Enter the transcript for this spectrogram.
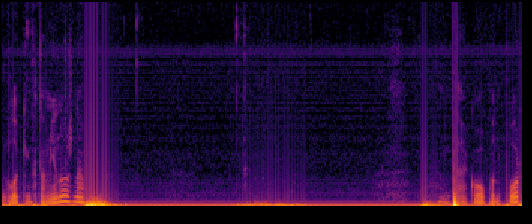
Blocking нам не нужно. Так, open port.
